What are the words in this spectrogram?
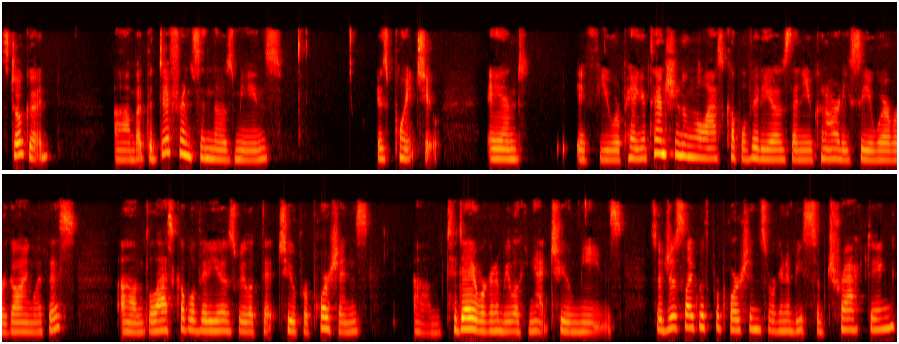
Still good. Um, but the difference in those means is 0.2. And if you were paying attention in the last couple videos, then you can already see where we're going with this. Um, the last couple videos we looked at two proportions. Um, today we're going to be looking at two means. So just like with proportions, we're going to be subtracting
